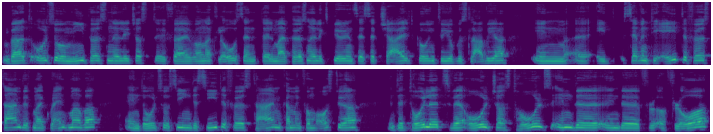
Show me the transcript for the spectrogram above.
But also me personally, just if I want to close and tell my personal experience as a child going to Yugoslavia in uh, eight, 78 the first time with my grandmother and also seeing the sea the first time coming from Austria. The toilets were all just holes in the in the floor,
